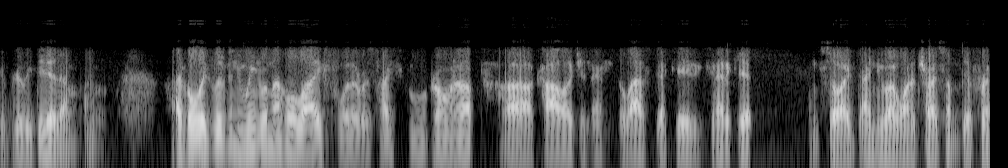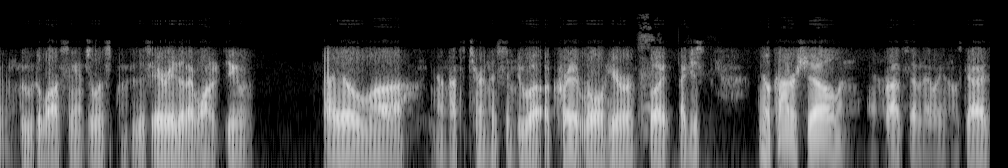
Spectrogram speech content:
it really did. I'm, I'm I've always lived in New England my whole life, whether it was high school, growing up, uh, college, and then the last decade in Connecticut. And so I, I knew I wanted to try something different and move to Los Angeles, move to this area that I wanted to do. I owe, uh, not to turn this into a, a credit roll here, but I just, you know, Connor Schell and, and Rob Savinelli and those guys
